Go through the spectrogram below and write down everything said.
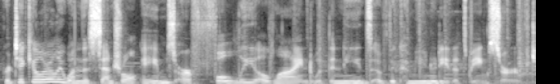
particularly when the central aims are fully aligned with the needs of the community that's being served.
